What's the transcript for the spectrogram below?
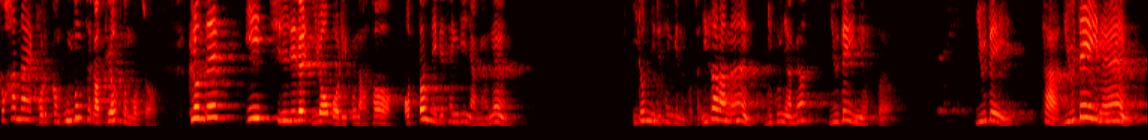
또 하나의 거룩한 공동체가 되었던 거죠. 그런데 이 진리를 잃어버리고 나서 어떤 일이 생기냐면은 이런 일이 생기는 거죠. 이 사람은 누구냐면 유대인이었어요. 유대인. 자, 유대인은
